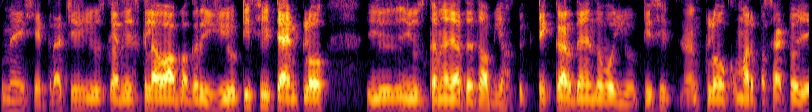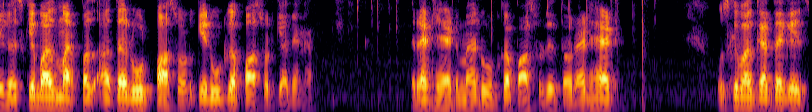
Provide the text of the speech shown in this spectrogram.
तो मैं एशिया कराची यूज़ कर ली इसके अलावा आप अगर U T C time clock use करना चाहते हैं तो आप यहाँ पे टिक कर दें तो वो यू टी सी क्लॉक हमारे पास सेट हो जाएगा। इसके बाद हमारे पास आता है रूट पासवर्ड कि। रूट का पासवर्ड क्या देना है? रेड हैट मैं रूट का पासवर्ड देता हूँ। रेड हैट उसके बाद कहता है कि इस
